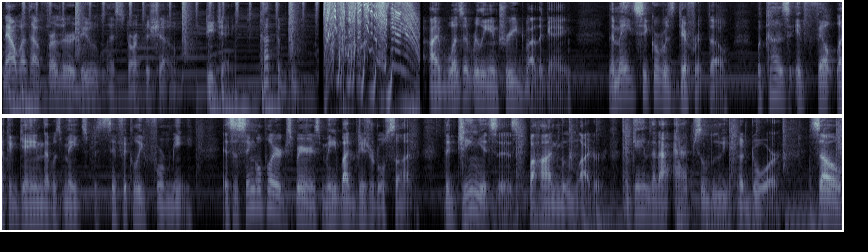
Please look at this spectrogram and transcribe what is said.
Now, without further ado, let's start the show. DJ, cut the beat. I wasn't really intrigued by the game. The MageSeeker was different though because it felt like a game that was made specifically for me. It's a single player experience made by Digital Sun, the geniuses behind Moonlighter, a game that I absolutely adore. So,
